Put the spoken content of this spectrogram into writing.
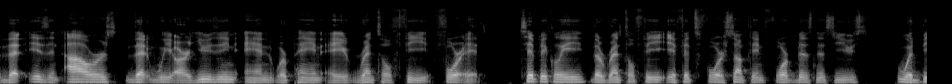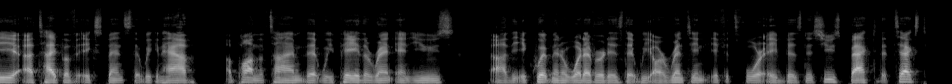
that isn't ours, that we are using, and we're paying a rental fee for it. Typically, the rental fee, if it's for something for business use, would be a type of expense that we can have upon the time that we pay the rent and use uh, the equipment or whatever it is that we are renting if it's for a business use. Back to the text.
